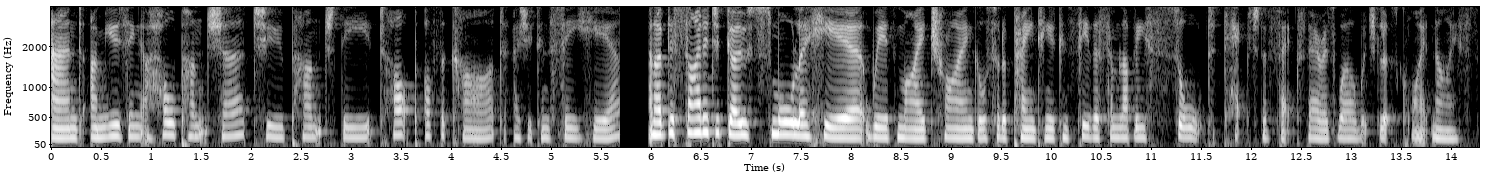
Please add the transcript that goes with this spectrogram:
And I'm using a hole puncher to punch the top of the card as you can see here and I've decided to go smaller here with my triangle sort of painting. You can see there's some lovely salt textured effects there as well, which looks quite nice.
